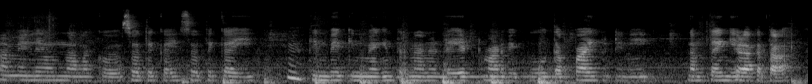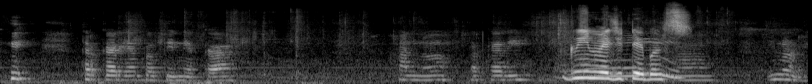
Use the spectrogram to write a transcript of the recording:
ಆಮೇಲೆ ಒಂದು ನಾಲ್ಕು ಸೌತೆಕಾಯಿ ಸೌತೆಕಾಯಿ ತಿನ್ಬೇಕು ಇನ್ಮ್ಯಾಗಿಂತ ನಾನು ಡಯಟ್ ಮಾಡಬೇಕು. ದಪ್ಪ ಆಗಿಬಿಟ್ಟಿನಿ. ನಮ್ಮ ತಂಗಿ ಹೇಳಕತ್ತಾಳ. ತರಕಾರಿ ಅಂತ ತಿನ್ನಿ ಅಕ್ಕ. ಹಣ್ಣು ತರಕಾರಿ. ಗ್ರೀನ್ ವೆಜಿಟೇಬಲ್ಸ್ ನೋಡ್ರಿ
